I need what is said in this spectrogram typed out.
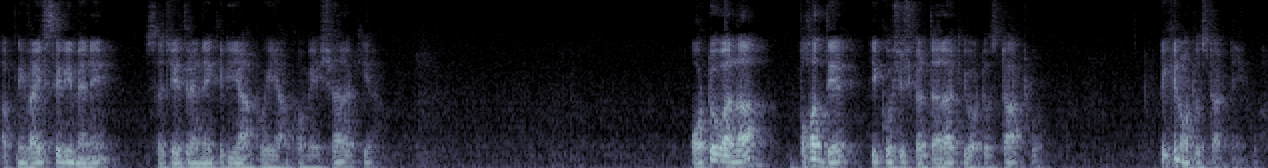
अपनी वाइफ से भी मैंने सचेत रहने के लिए आँखों ही आँखों में इशारा किया। ऑटो वाला बहुत देर ये कोशिश करता रहा कि ऑटो स्टार्ट हो, लेकिन ऑटो स्टार्ट नहीं हुआ।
